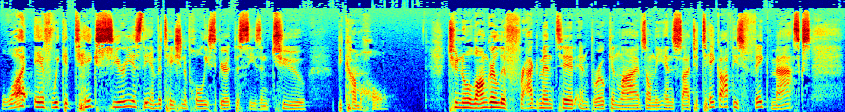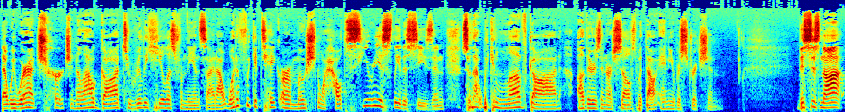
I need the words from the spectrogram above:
What if we could take serious the invitation of Holy Spirit this season to become whole? To no longer live fragmented and broken lives on the inside, to take off these fake masks that we wear at church and allow God to really heal us from the inside out? What if we could take our emotional health seriously this season so that we can love God, others, and ourselves without any restriction? This is not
